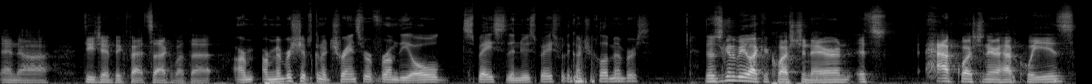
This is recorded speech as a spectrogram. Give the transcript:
and uh DJ Big Fat Sack about that. Our, our membership's going to transfer from the old space to the new space for the country club members. There's gonna be like a questionnaire, and it's half questionnaire, half quiz,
